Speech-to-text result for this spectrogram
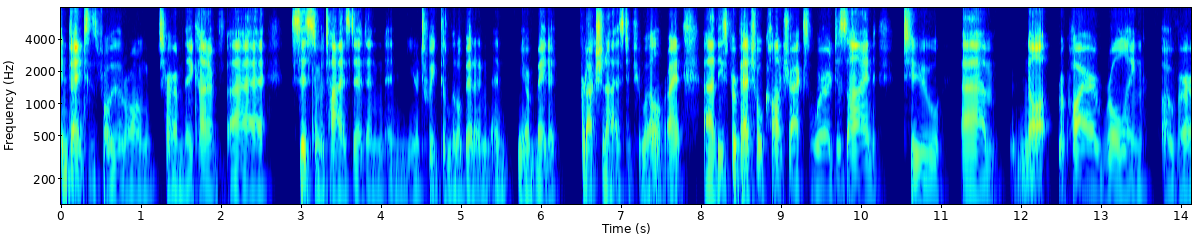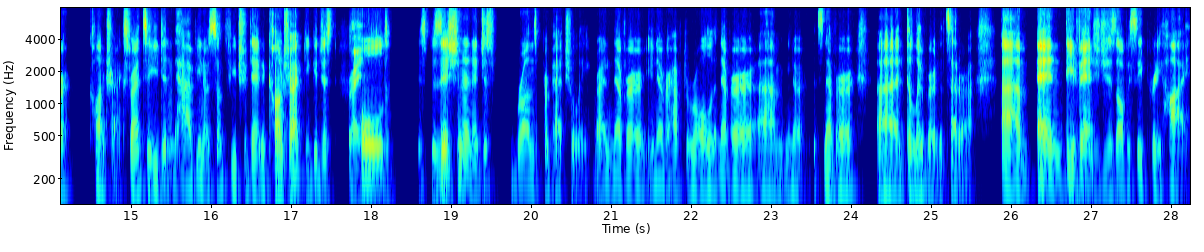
invented is probably the wrong term. They kind of uh, systematized it and and you know tweaked a little bit and and you know made it productionized, if you will, right? Uh, these perpetual contracts were designed to um, not require rolling over contracts, right? So you didn't have, you know, some future dated contract. You could just right. hold this position and it just runs perpetually, right? Never, you never have to roll. It never, um, you know, it's never uh, delivered, et cetera. Um, and the advantage is obviously pretty high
